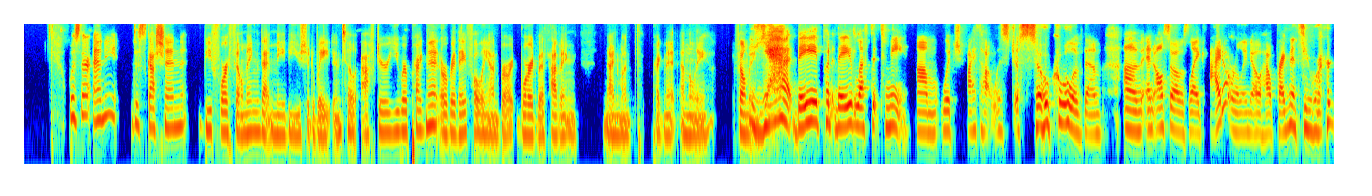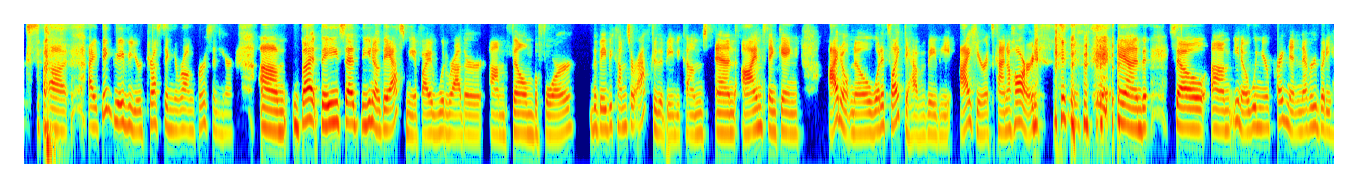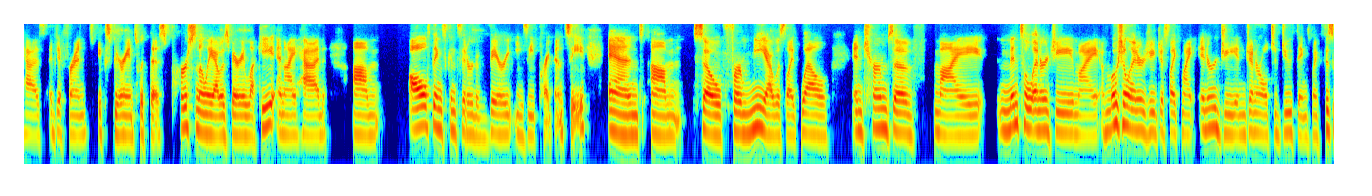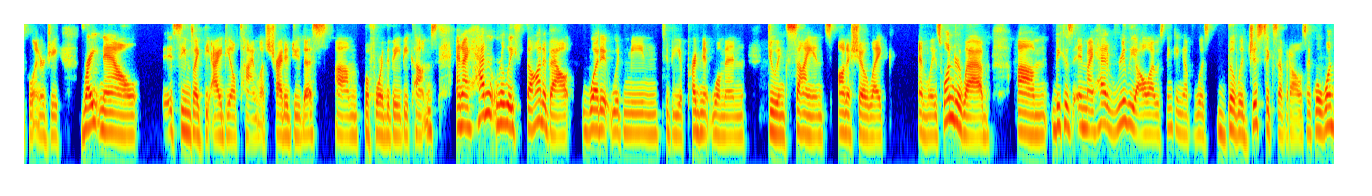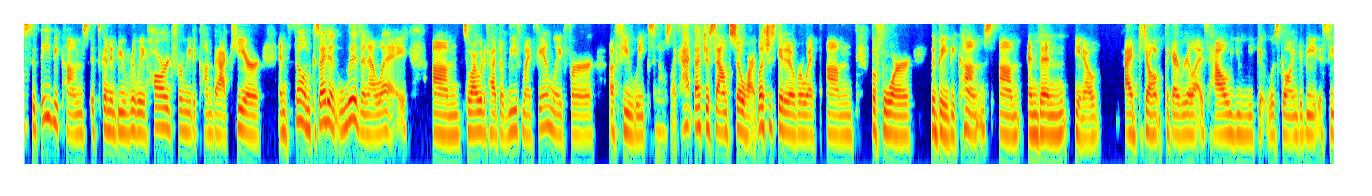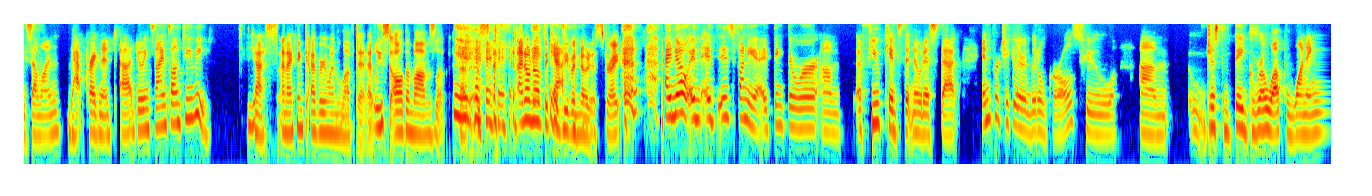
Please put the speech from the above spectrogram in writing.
Was there any discussion before filming that maybe you should wait until after you were pregnant, or were they fully on board with having nine month pregnant Emily filming? Yeah, they put they left it to me, um, which I thought was just so cool of them. Um, and also, I was like, I don't really know how pregnancy works. Uh, I think maybe you're trusting the wrong person here. Um, but they said, you know, they asked me if I would rather um, film before the baby comes or after the baby comes. And I'm thinking, I don't know what it's like to have a baby. I hear it's kind of hard. and so, um, you know, when you're pregnant, and everybody has a different experience with this. Personally, I was very lucky and I had, um, all things considered, a very easy pregnancy. And um, so for me, I was like, well, in terms of my mental energy, my emotional energy, just like my energy in general to do things, my physical energy. Right now, it seems like the ideal time. Let's try to do this um, before the baby comes. And I hadn't really thought about what it would mean to be a pregnant woman doing science on a show like Emily's Wonder Lab. Um, because in my head, really all I was thinking of was the logistics of it all. It's like, well, once the baby comes, it's going to be really hard for me to come back here and film because I didn't live in LA. Um, so I would have had to leave my family for a few weeks. And I was like, ah, that just sounds so hard. Let's just get it over with um, before the baby comes. Um, and then, you know, I don't think I realized how unique it was going to be to see someone that pregnant uh, doing science on TV. Yes. And I think everyone loved it. At least all the moms loved it. I don't know if the kids yeah. even noticed, right? I know. And it is funny. I think there were um, a few kids that noticed that, in particular, little girls who um, just they grow up wanting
